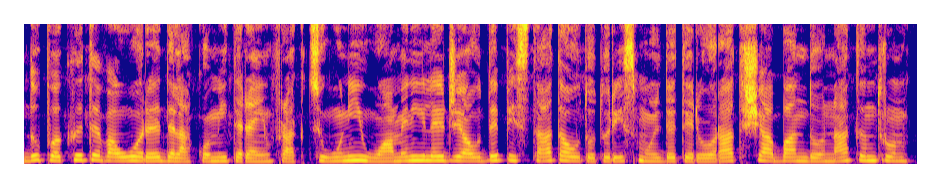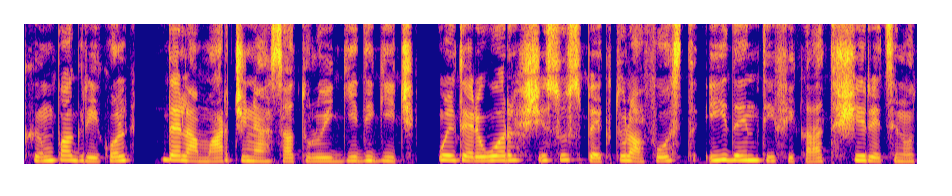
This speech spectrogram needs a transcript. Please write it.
După câteva ore de la comiterea infracțiunii, oamenii legii au depistat autoturismul deteriorat și abandonat într-un câmp agricol de la marginea satului Ghidighici. Ulterior și suspectul a fost identificat și reținut.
